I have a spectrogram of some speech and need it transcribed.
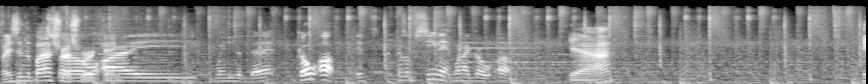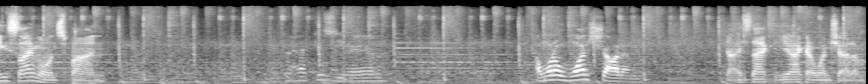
Why isn't the blast so rush working? I win the bet Go up. It's because I'm seeing it when I go up. Yeah. King Slime won't spawn. What the heck is he, man? I want to one-shot him. No, it's not. You're not gonna one shot him.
